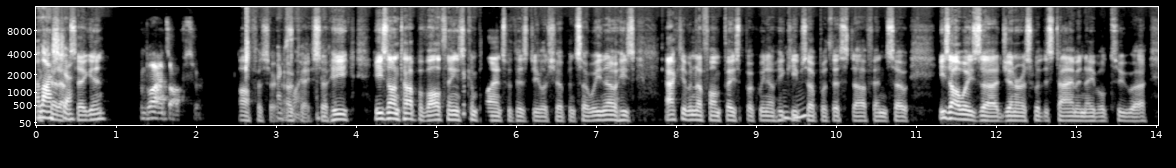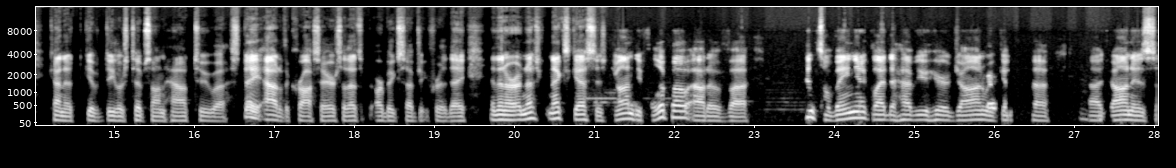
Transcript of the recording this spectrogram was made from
I lost you. Say again. compliance officer. Officer. Excellent. Okay, so he he's on top of all things compliance with his dealership, and so we know he's active enough on Facebook. We know he keeps up with this stuff, and so he's always uh, generous with his time and able to uh, kind of give dealers tips on how to uh, stay out of the crosshair. So that's our big subject for today. And then our next next guest is John DeFilippo out of uh, Pennsylvania. Glad to have you here, John. We've got uh, uh, John is.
